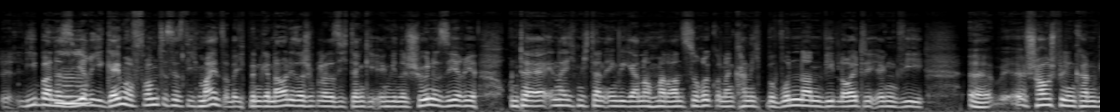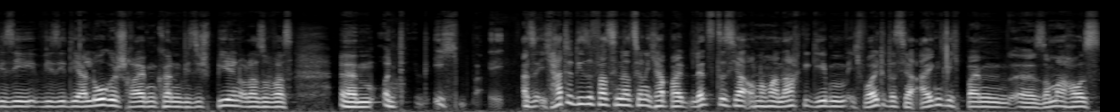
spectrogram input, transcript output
lieber eine Mhm. Serie, Game of Thrones ist jetzt nicht meins, aber ich bin genau in dieser Schublade, dass ich denke, irgendwie eine schöne Serie und da erinnere ich mich dann irgendwie gerne nochmal dran zurück und dann kann ich bewundern, wie Leute irgendwie äh, schauspielen können, wie sie, wie sie Dialoge schreiben können, wie sie spielen oder sowas. Ähm, und ich, also ich hatte diese Faszination. Ich habe halt letztes Jahr auch nochmal nachgegeben. Ich wollte das ja eigentlich beim äh, Sommerhaus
